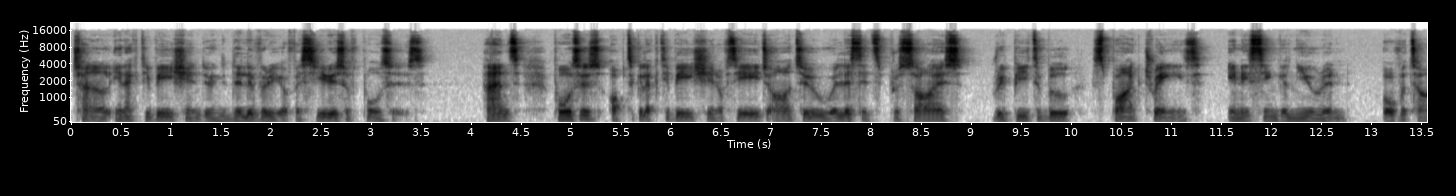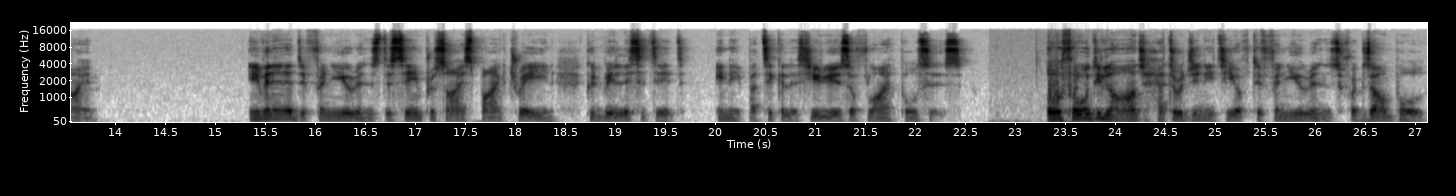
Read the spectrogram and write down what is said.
channel inactivation during the delivery of a series of pulses. Hence, pulses optical activation of CHR2 elicits precise, repeatable spike trains in a single neuron over time. Even in a different neurons, the same precise spike train could be elicited in a particular series of light pulses. Although the large heterogeneity of different neurons, for example,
